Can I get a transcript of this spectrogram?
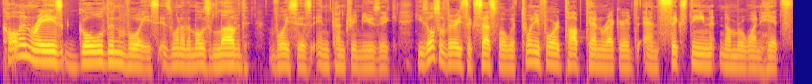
Collin Raye's golden voice is one of the most loved voices in country music. He's also very successful with 24 top 10 records and 16 number one hits.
